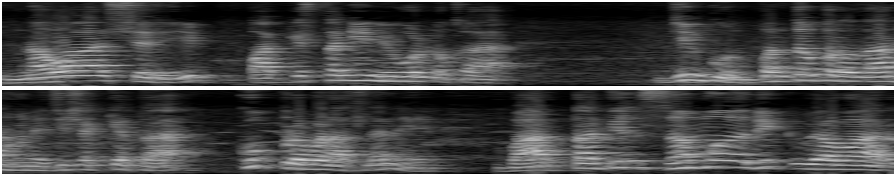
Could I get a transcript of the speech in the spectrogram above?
नवाज शरीफ पाकिस्तानी निवडणुका जिंकून पंतप्रधान होण्याची शक्यता खूप प्रबळ असल्याने भारतातील समरिक व्यवहार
